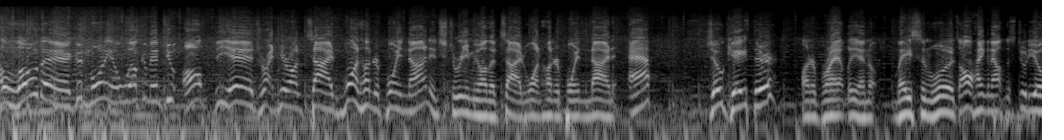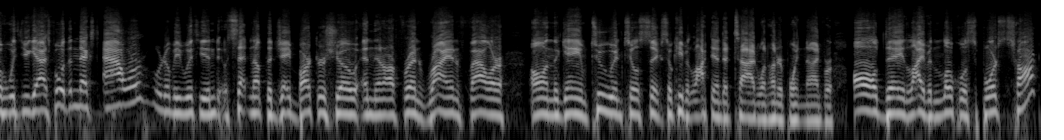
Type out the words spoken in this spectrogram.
Hello there. Good morning and welcome into Off the Edge right here on Tide 100.9 and streaming on the Tide 100.9 app. Joe Gaither, Hunter Brantley, and Mason Woods all hanging out in the studio with you guys for the next hour. We'll be with you in, setting up the Jay Barker show and then our friend Ryan Fowler on the game 2 until 6. So keep it locked into Tide 100.9 for all day live and local sports talk.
